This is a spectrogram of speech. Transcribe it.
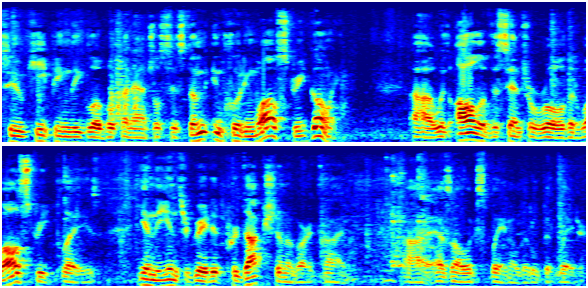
to keeping the global financial system, including Wall Street, going, uh, with all of the central role that Wall Street plays in the integrated production of our time, uh, as I'll explain a little bit later.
